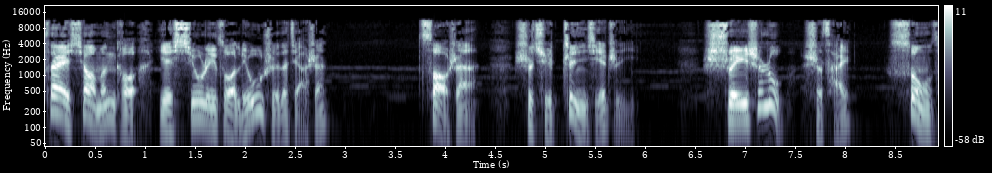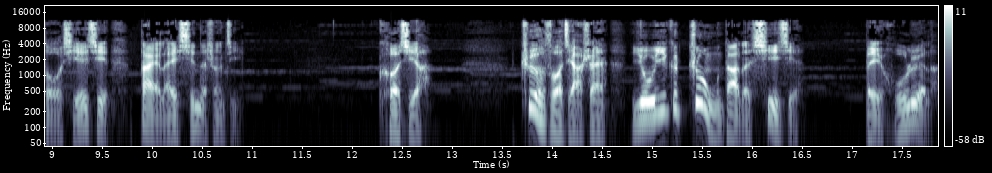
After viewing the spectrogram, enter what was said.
在校门口也修了一座流水的假山。造山是取镇邪之意，水是路是财，送走邪气，带来新的生机。可惜啊。这座假山有一个重大的细节，被忽略了。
